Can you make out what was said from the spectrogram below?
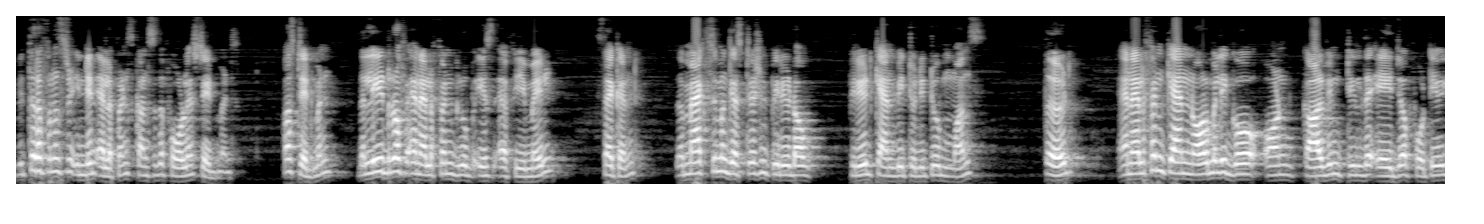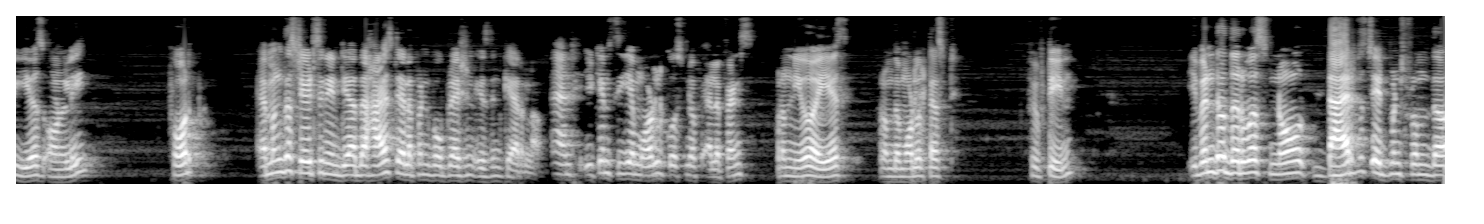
with reference to Indian elephants, consider the following statements. First statement: the leader of an elephant group is a female. Second, the maximum gestation period of period can be 22 months. Third, an elephant can normally go on calving till the age of 40 years only. Fourth, among the states in India, the highest elephant population is in Kerala. And you can see a model question of elephants from Neo IAS from the model test 15. Even though there was no direct statements from the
